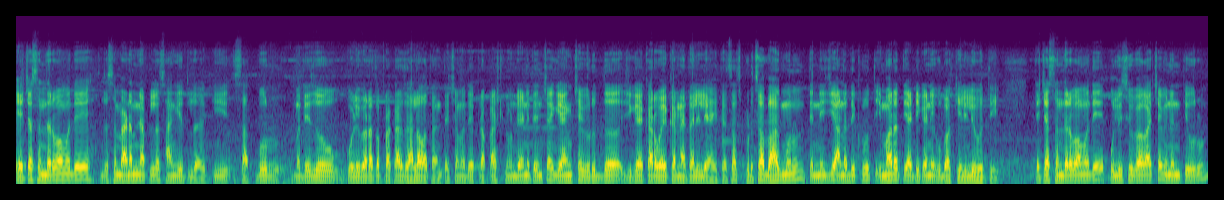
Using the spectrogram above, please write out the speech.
याच्या संदर्भामध्ये जसं मॅडमने आपल्याला सांगितलं की सातपूरमध्ये जो गोळीबाराचा प्रकार झाला होता आणि त्याच्यामध्ये प्रकाश लोंढे आणि त्यांच्या गँगच्या विरुद्ध जी काही कारवाई करण्यात आलेली आहे त्याचाच पुढचा भाग म्हणून त्यांनी जी अनधिकृत इमारत या ठिकाणी उभा केलेली होती त्याच्या संदर्भामध्ये पोलीस विभागाच्या विनंतीवरून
